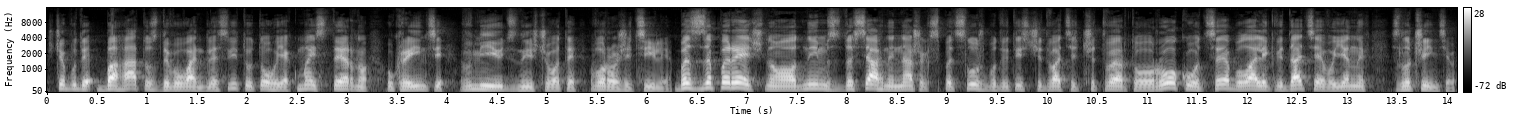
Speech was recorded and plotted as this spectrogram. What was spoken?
ще буде багато здивувань для світу, того як майстерно українці вміють знищувати ворожі цілі. Беззаперечно, одним з досягнень наших спецслужб у 2024 року це була ліквідація воєнних злочинців.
